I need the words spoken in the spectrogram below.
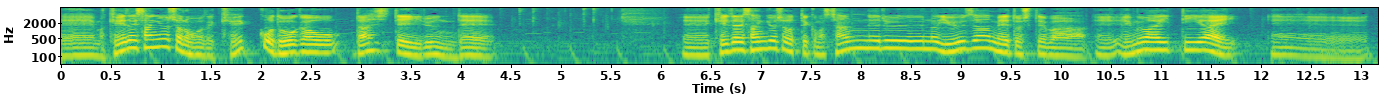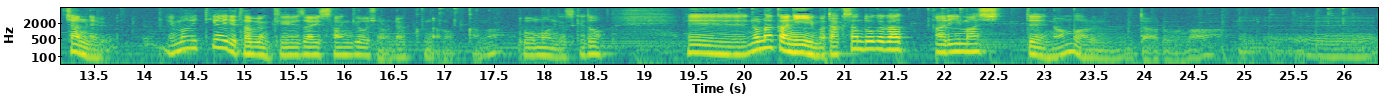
えー、ま、経済産業省の方で結構動画を出しているんでえー、経済産業省っていうか、まあ、チャンネルのユーザー名としては、えー、MITI、えー、チャンネル MITI で多分経済産業省の略なのかな？と思うんですけど、えー、の中に、まあ、たくさん動画がありまして何本あるんだろうな、え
